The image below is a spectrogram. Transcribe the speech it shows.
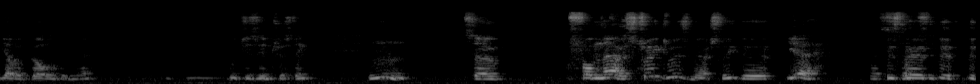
yellow gold in there, which is interesting. Mm. So from that, Uh, strange isn't it, actually? The, yeah, because the, the, the,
